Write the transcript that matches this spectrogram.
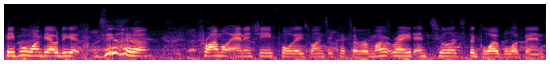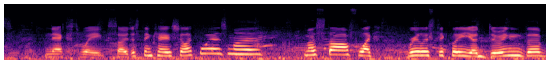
people won't be able to get see you later primal energy for these ones if it's a remote raid until it's the global event next week. So just in case you're like, where's my my stuff? Like realistically, you're doing the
